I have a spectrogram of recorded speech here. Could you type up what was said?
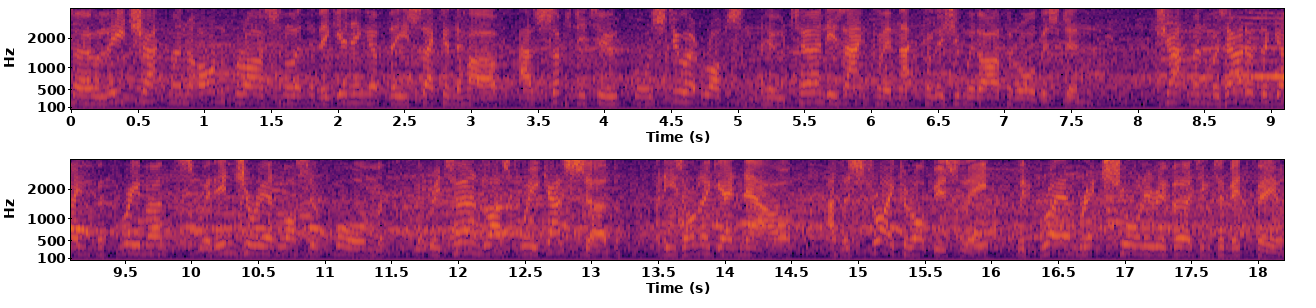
So Lee Chapman on for Arsenal at the beginning of the second half as substitute for Stewart Robson, who turned his ankle in that collision with Arthur Albiston. Chapman was out of the game for three months with injury and loss of form, but returned last week as sub, and he's on again now as a striker, obviously, with Graham Rix surely reverting to midfield.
